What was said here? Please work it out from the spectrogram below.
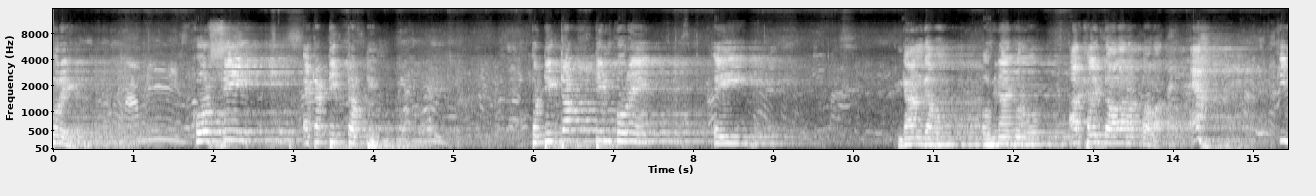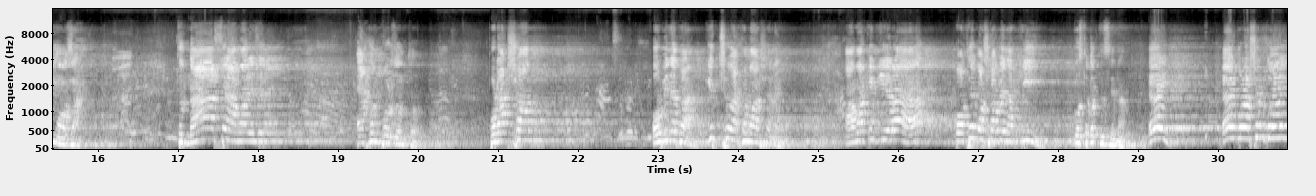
করে করছি একটা টিকটক টিম। তো টিকটক টিম করে এই গান গাবো, অভিনয় করব, আর খালি ডলার আর ডলার কি মজা। তো না আছে আমার এই যে এখন পর্যন্ত। প্রোডাকশন অভিনেতা, কিচ্ছু এখনও আসে নাই। আমাকে কি এরা পথে বসাবে না কি বুঝতে পারতেছি না। এই এই কই?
